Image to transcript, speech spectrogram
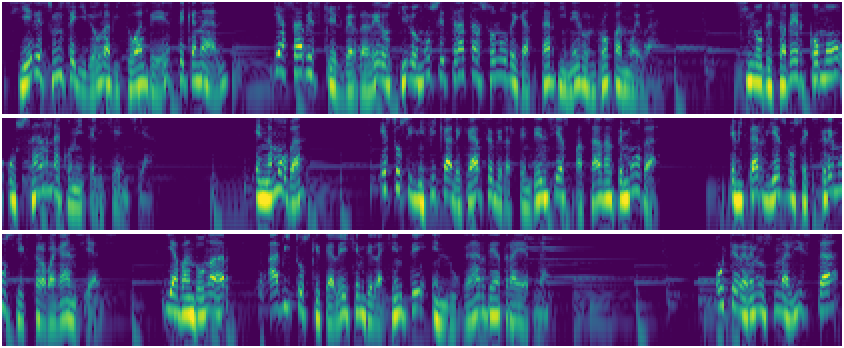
Si eres un seguidor habitual de este canal, ya sabes que el verdadero estilo no se trata solo de gastar dinero en ropa nueva, sino de saber cómo usarla con inteligencia. En la moda, esto significa alejarse de las tendencias pasadas de moda, evitar riesgos extremos y extravagancias, y abandonar hábitos que te alejen de la gente en lugar de atraerla. Hoy te daremos una lista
